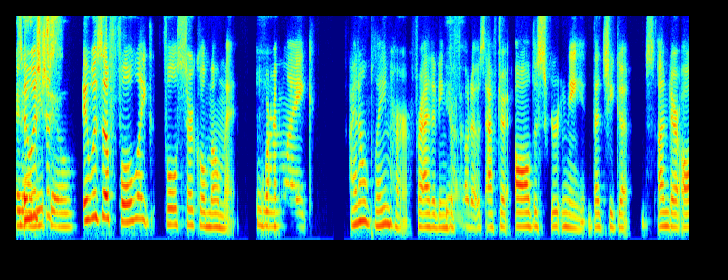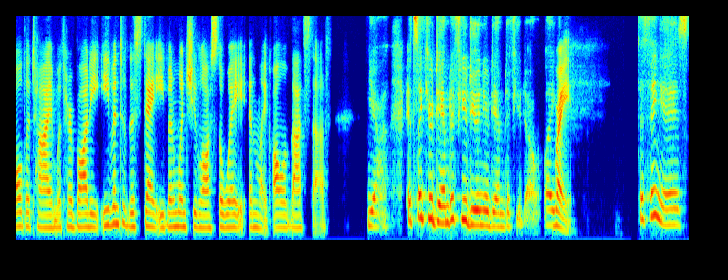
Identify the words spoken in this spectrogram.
Know, so it was just too. it was a full like full circle moment mm-hmm. where I'm like, I don't blame her for editing yeah. the photos after all the scrutiny that she gets under all the time with her body, even to this day, even when she lost the weight and like all of that stuff. Yeah. It's like you're damned if you do and you're damned if you don't. Like, right. The thing is,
